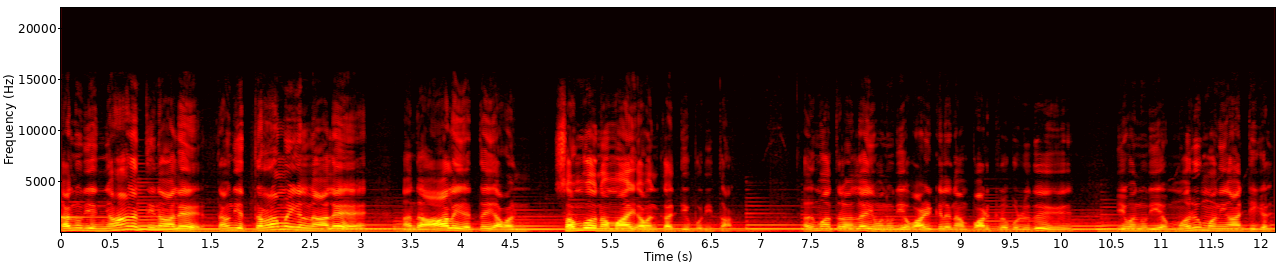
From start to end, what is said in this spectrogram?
தன்னுடைய ஞானத்தினாலே தன்னுடைய திறமைகளினாலே அந்த ஆலயத்தை அவன் சம்பூர்ணமாய் அவன் கட்டி பிடித்தான். அது மாத்திரமல்ல இவனுடைய வாழ்க்கையில் நாம் பார்க்கிற பொழுது இவனுடைய மறுமணியாட்டிகள்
